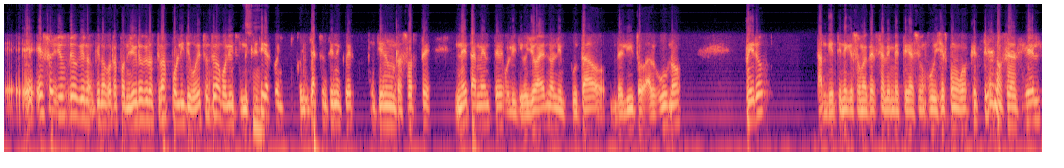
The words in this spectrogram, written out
eh, eso yo creo que no, que no corresponde. Yo creo que los temas políticos, esto es un tema político. Mis críticas con, con, Jackson tienen que ver, tienen un resorte netamente político. Yo a él no le he imputado delito alguno, pero también tiene que someterse a la investigación judicial como cualquier chileno. O sea, si él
